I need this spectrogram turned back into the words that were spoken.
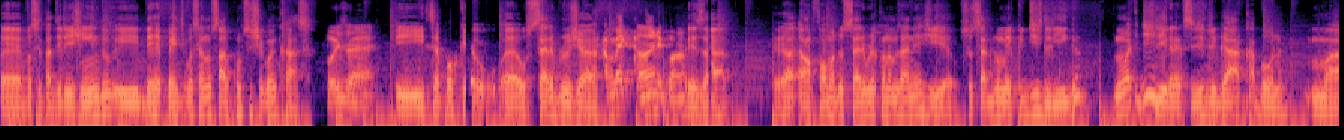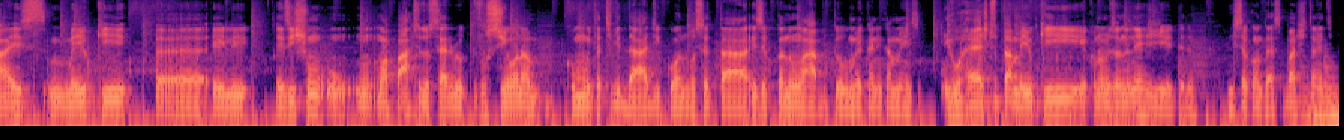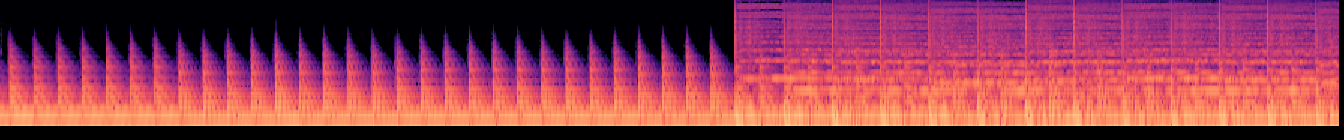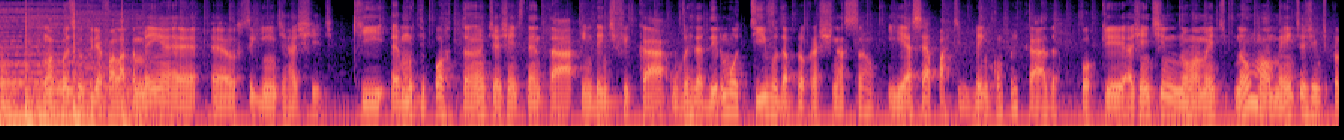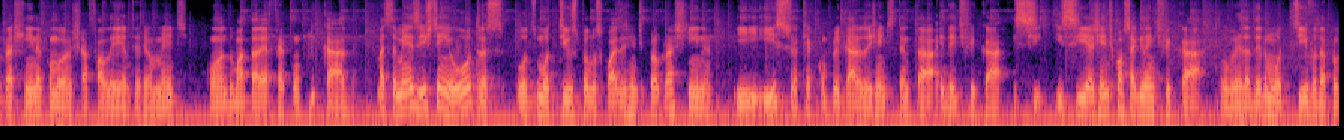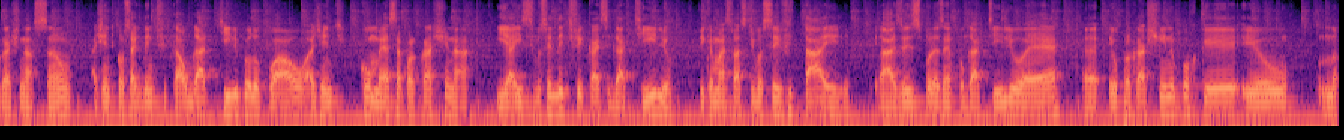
É, você tá dirigindo e de repente você não sabe como você chegou em casa. Pois é. E isso é porque é, o cérebro já. Fica mecânico, né? Exato. É, é uma forma do cérebro economizar energia. O seu cérebro meio que desliga. Não é que desliga, né? Que se desligar, acabou, né? Mas meio que é, ele. Existe um, um, uma parte do cérebro que funciona com muita atividade quando você está executando um hábito mecanicamente. E o resto tá meio que economizando energia, entendeu? Isso acontece bastante. Coisa que eu queria falar também é, é, é o seguinte, Rashid que é muito importante a gente tentar identificar o verdadeiro motivo da procrastinação. E essa é a parte bem complicada, porque a gente normalmente, normalmente a gente procrastina, como eu já falei anteriormente, quando uma tarefa é complicada. Mas também existem outras, outros motivos pelos quais a gente procrastina. E isso é que é complicado da gente tentar identificar. E se, e se a gente consegue identificar o verdadeiro motivo da procrastinação, a gente consegue identificar o gatilho pelo qual a gente começa a procrastinar. E aí, se você identificar esse gatilho, fica mais fácil de você evitar ele. Às vezes, por exemplo, o gatilho é, é eu procrastino porque eu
